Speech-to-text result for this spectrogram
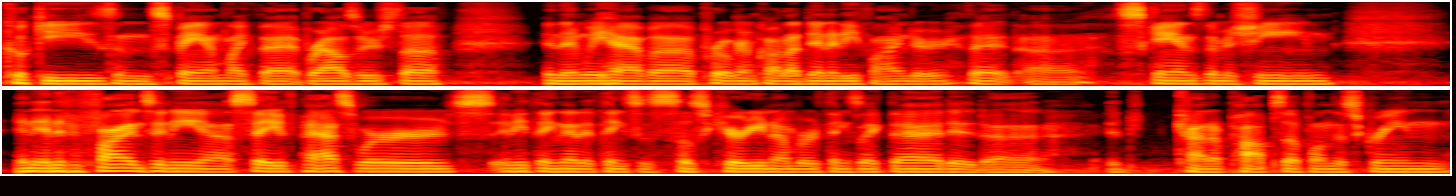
cookies and spam like that, browser stuff. And then we have a program called Identity Finder that uh, scans the machine, and then if it finds any uh, saved passwords, anything that it thinks is a social security number, things like that, it uh, it kind of pops up on the screen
